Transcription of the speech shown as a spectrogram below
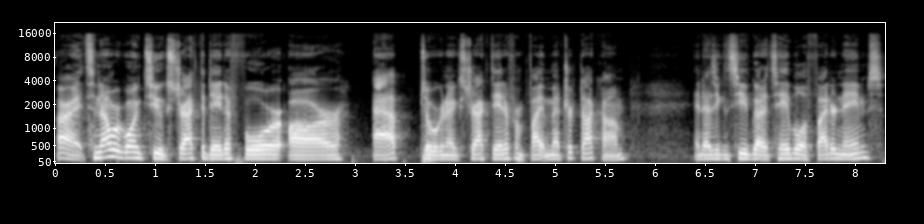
All right, so now we're going to extract the data for our app. So we're going to extract data from fightmetric.com. And as you can see, we've got a table of fighter names.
